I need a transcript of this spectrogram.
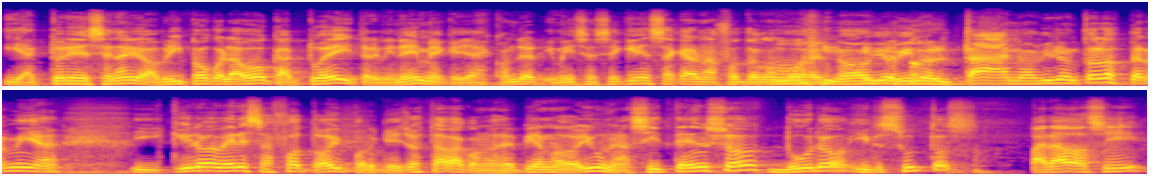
Y actué en el escenario, abrí poco la boca, actué y terminé y me quería esconder. Y me dicen, ¿se quieren sacar una foto con vos Uy, del novio? no. Vino el Tano, vieron todos los pernía. Y quiero ver esa foto hoy porque yo estaba con los de pierna de una, así tenso, duro, hirsutos, parado así.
